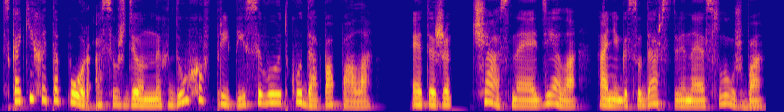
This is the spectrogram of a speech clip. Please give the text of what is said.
С каких это пор осужденных духов приписывают куда попало? Это же частное дело, а не государственная служба.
